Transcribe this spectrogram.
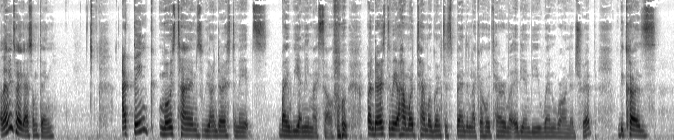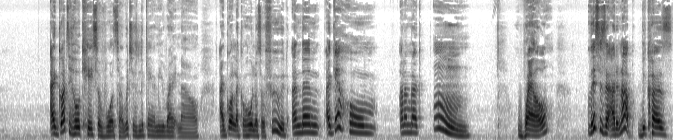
Let me tell you guys something. I think most times we underestimate by we I mean myself underestimate how much time we're going to spend in like a hotel room or Airbnb when we're on a trip because I got a whole case of water, which is looking at me right now. I got like a whole lot of food, and then I get home and I'm like, hmm, well, this isn't adding up because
